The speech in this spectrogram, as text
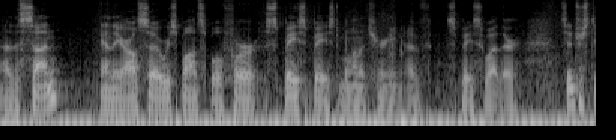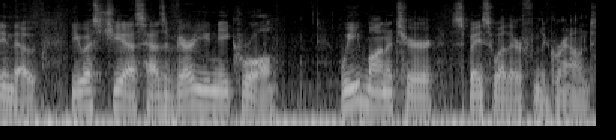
uh, the sun, and they are also responsible for space-based monitoring of space weather. It's interesting though, the USGS has a very unique role. We monitor space weather from the ground.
